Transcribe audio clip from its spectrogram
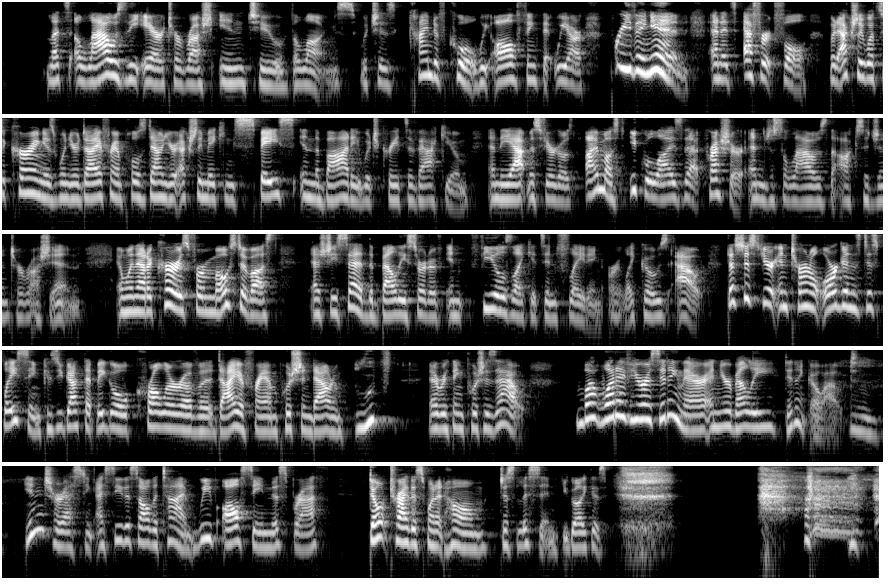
let's allows the air to rush into the lungs, which is kind of cool. We all think that we are breathing in and it's effortful, but actually what's occurring is when your diaphragm pulls down, you're actually making space in the body which creates a vacuum and the atmosphere goes, "I must equalize that pressure" and just allows the oxygen to rush in. And when that occurs for most of us, as she said, the belly sort of in, feels like it's inflating or like goes out. That's just your internal organs displacing because you got that big old cruller of a diaphragm pushing down and bloop, everything pushes out. But what if you're sitting there and your belly didn't go out? Mm. Interesting. I see this all the time. We've all seen this breath. Don't try this one at home. Just listen. You go like this.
